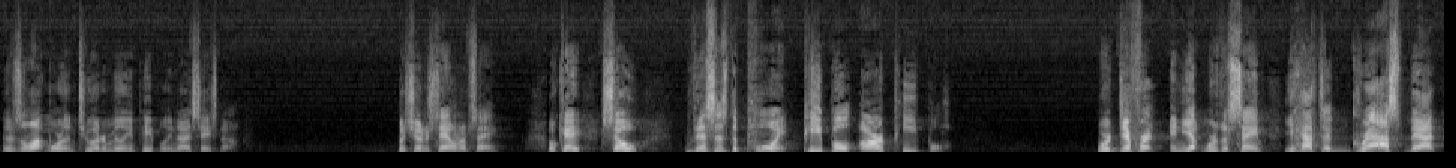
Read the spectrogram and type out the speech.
There's a lot more than 200 million people in the United States now. But you understand what I'm saying? Okay? So this is the point. People are people. We're different, and yet we're the same. You have to grasp that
